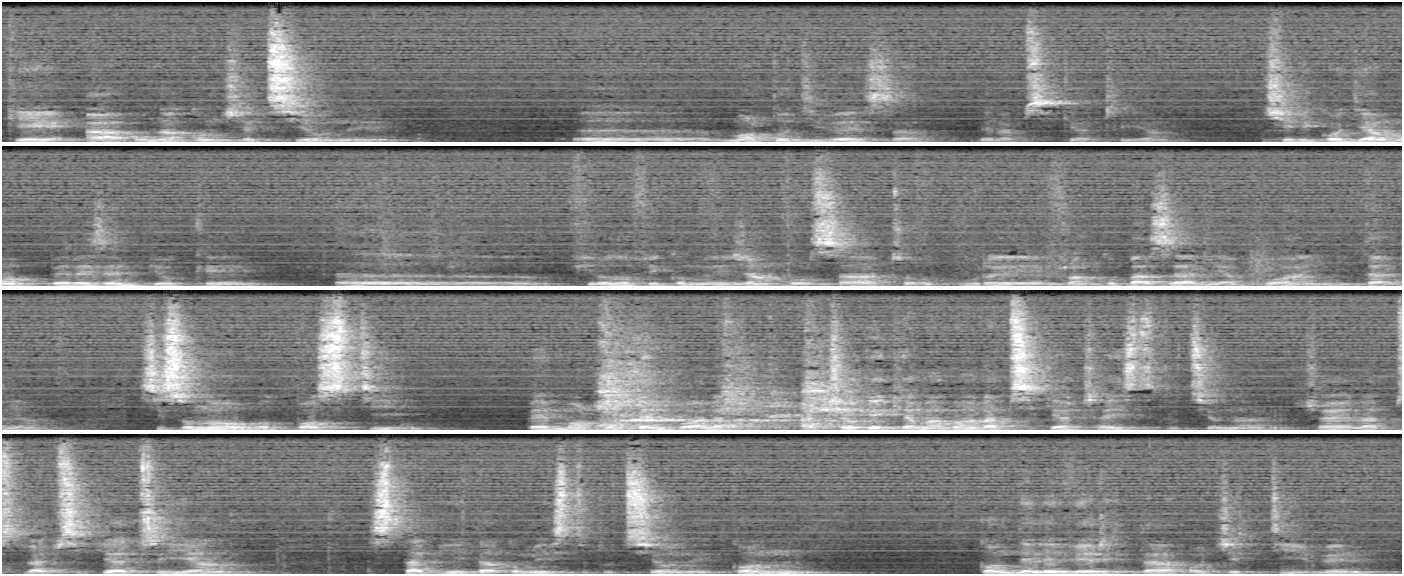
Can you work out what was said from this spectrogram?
che ha una concezione eh, molto diversa della psichiatria. Ci ricordiamo per esempio che eh, filosofi come Jean-Paul Sartre oppure Franco Basaglia qua in Italia si sono opposti per molto tempo alla, a ciò che chiamavano la psichiatria istituzionale, cioè la, la psichiatria stabilita come istituzione con, con, delle verità oggettive,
